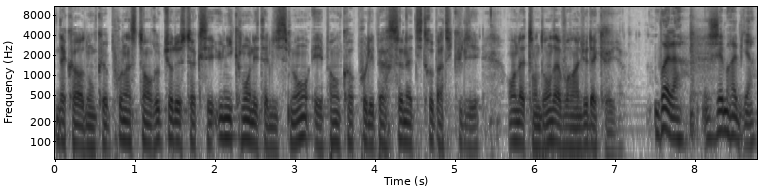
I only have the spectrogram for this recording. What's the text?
D'accord, donc euh, pour l'instant, rupture de stock, c'est uniquement en établissement et pas encore pour les personnes à titre particulier, en attendant d'avoir un lieu d'accueil. Voilà, j'aimerais bien.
